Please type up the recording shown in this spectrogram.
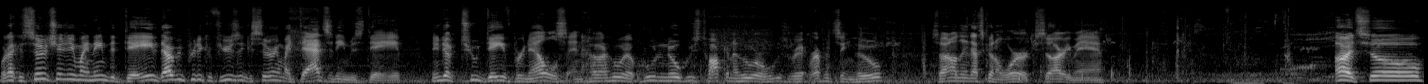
Would I consider changing my name to Dave? That would be pretty confusing considering my dad's name is Dave. Then you'd have two Dave Burnells and who, who, who know who's talking to who or who's re referencing who. So I don't think that's going to work. Sorry, man. Alright, so...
